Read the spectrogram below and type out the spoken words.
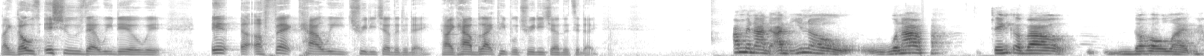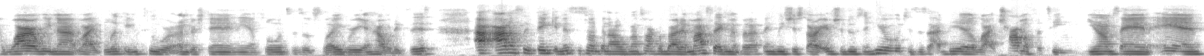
like those issues that we deal with it affect how we treat each other today? Like how black people treat each other today? I mean, I, I you know, when I think about the whole like why are we not like looking to or understanding the influences of slavery and how it exists i honestly think and this is something i was going to talk about in my segment but i think we should start introducing here which is this idea of like trauma fatigue you know what i'm saying and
